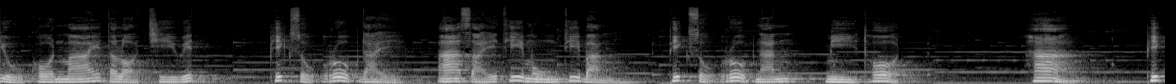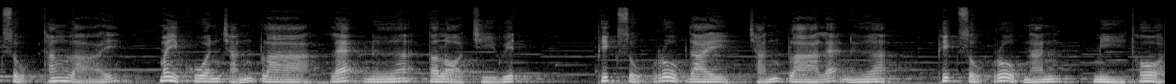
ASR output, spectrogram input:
อยู่โคนไม้ตลอดชีวิต ภิกษุรูปใด อาศัยที่มุงที่บัง ภิกษุรูปนั้นมีโทษ 5. ภิกษุทั้งหลาย ไม่ควรฉันปลาและเนื้อตลอดชีวิต ภิกษุรูปใดฉันปลาและเนื้อ ภิกษุรูปนั้นมีโทษ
